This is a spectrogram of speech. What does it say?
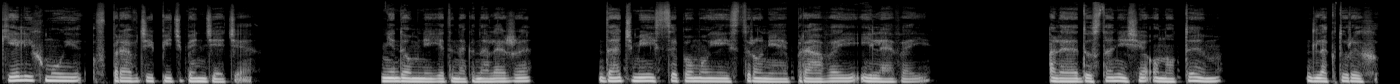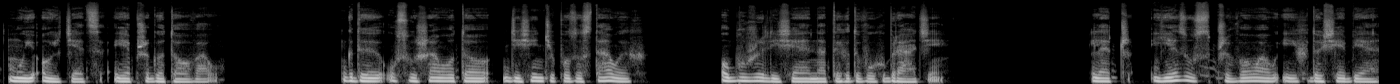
Kielich mój wprawdzie pić będziecie. Nie do mnie jednak należy dać miejsce po mojej stronie prawej i lewej, ale dostanie się ono tym, dla których mój ojciec je przygotował. Gdy usłyszało to dziesięciu pozostałych, oburzyli się na tych dwóch braci. Lecz Jezus przywołał ich do siebie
